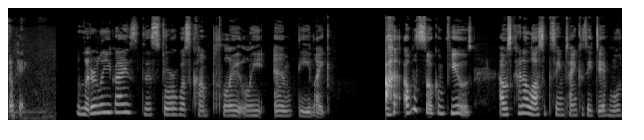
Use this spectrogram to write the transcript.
Okay. Literally, you guys, this store was completely empty. Like, I, I was so confused. I was kind of lost at the same time because they did move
